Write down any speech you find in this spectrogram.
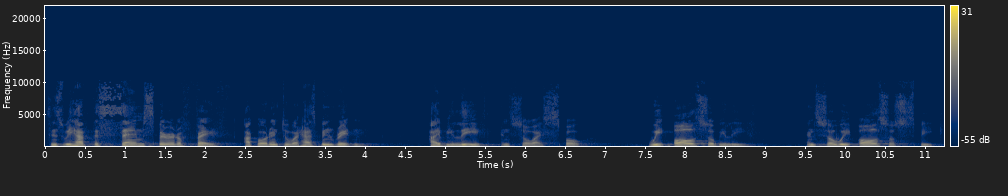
Since we have the same spirit of faith, according to what has been written, I believed, and so I spoke. We also believe, and so we also speak.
